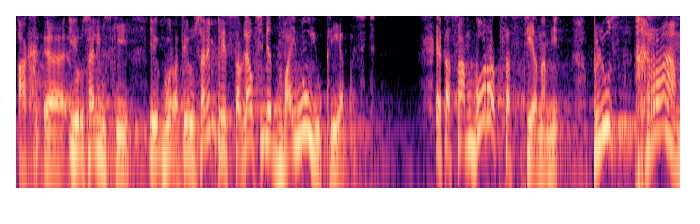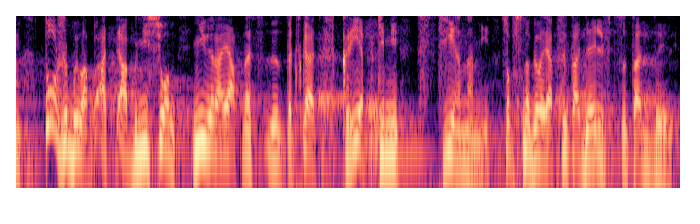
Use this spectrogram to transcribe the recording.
А Иерусалимский город Иерусалим представлял себе двойную крепость. Это сам город со стенами, плюс храм тоже был обнесен невероятно, э, так сказать, крепкими стенами. Собственно говоря, цитадель в цитадели.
